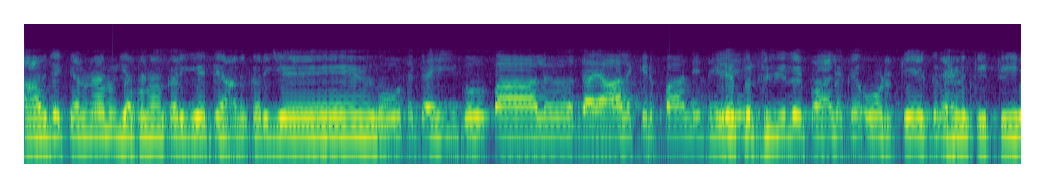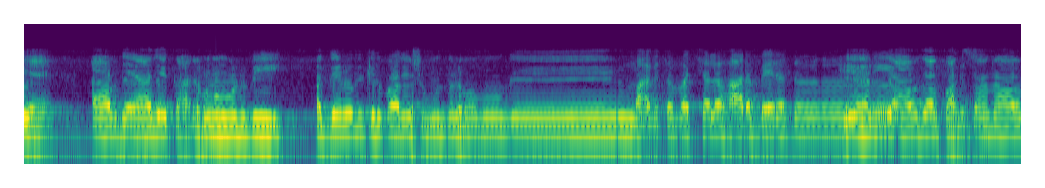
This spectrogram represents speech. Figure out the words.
ਆਪਦੇ ਚਰਨਾਂ ਨੂੰ ਜਪਣਾ ਕਰੀਏ ਧਿਆਨ ਕਰੀਏ। ਊਟ ਗਹੀ ਗੋਪਾਲ ਦਇਆਲ ਕਿਰਪਾ ਨਿਧੇ। ਇਹ ਪ੍ਰithvi ਦੇ ਪਾਲਕ ਓਠ ਕੇ ਗ੍ਰਹਿਣ ਕੀਤੀ ਹੈ ਆਪ ਦਇਆ ਦੇ ਘਰ ਹੋਣ ਵੀ। ਅੱਗੇ ਨੂੰ ਵੀ ਕਿਰਪਾ ਦੇ ਸਮੁੰਦਰ ਹੋਵੋਗੇ। ਭਗਤ ਵਛਲ ਹਰ ਬਿਰਦ। ਇਹ ਹਰੀ ਆਪ ਦਾ ਭਗਤਾਂ ਨਾਲ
